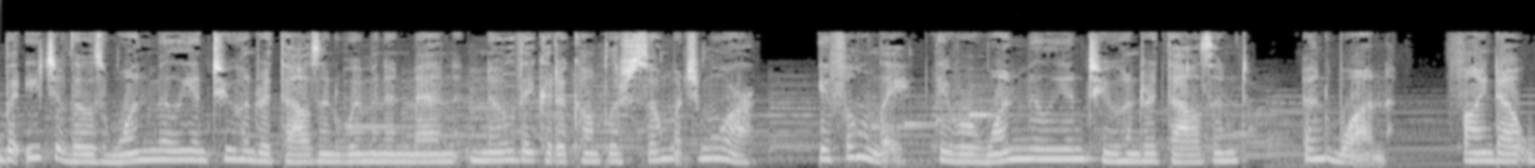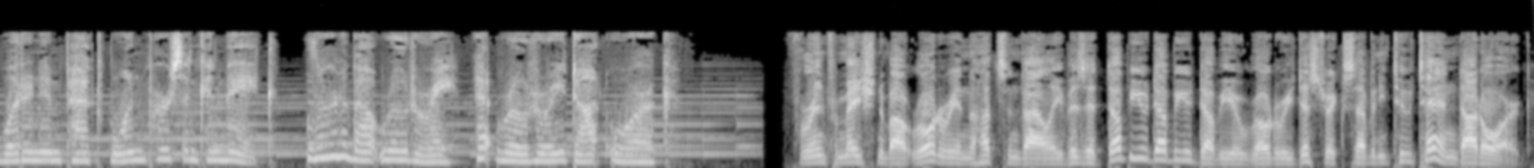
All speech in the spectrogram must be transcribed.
But each of those 1,200,000 women and men know they could accomplish so much more if only they were 1,200,001. Find out what an impact one person can make. Learn about Rotary at Rotary.org. For information about Rotary in the Hudson Valley, visit www.rotarydistrict7210.org.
